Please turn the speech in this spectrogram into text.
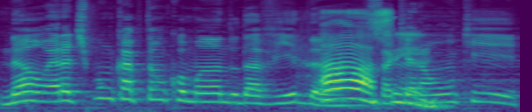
Não, era tipo um Capitão Comando da vida. Ah, só sim. que era um que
